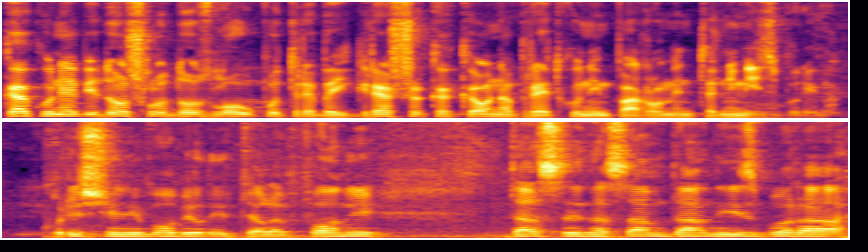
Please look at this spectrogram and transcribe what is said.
kako ne bi došlo do zloupotreba i grešaka kao na prethodnim parlamentarnim izborima. Korišćeni mobilni telefoni, da se na sam dan izbora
